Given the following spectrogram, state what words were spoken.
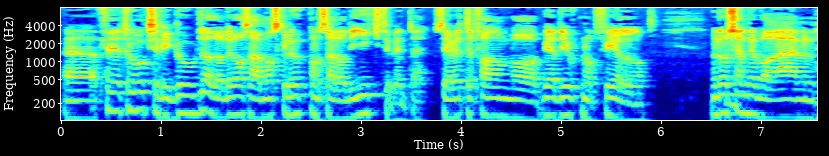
eh, för jag tror också vi googlade och det var så här, man skulle upp på något ställe och det gick typ inte. Så jag vet inte fan vad, vi hade gjort något fel eller något. Men då kände jag bara, nej men.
